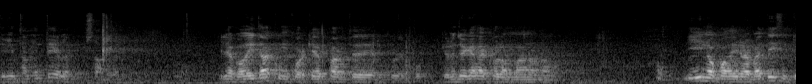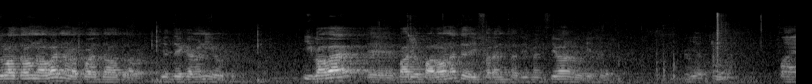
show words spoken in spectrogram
directamente lo expulsamos. Y le podéis dar con cualquier parte del cuerpo. Que no llegues con las manos, no. Y no podéis repetir. Si tú lo has dado una vez, no lo puedes dar otra vez. Y tiene que venir otro. Y va a haber eh, varios balones de diferentes dimensiones, lo que sea. Y Pues.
